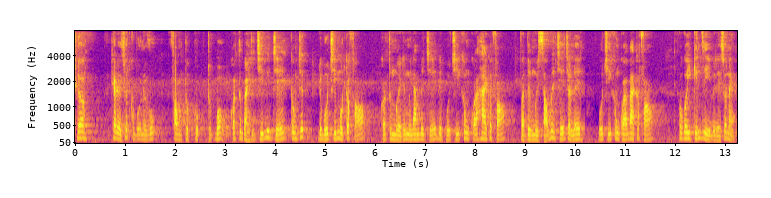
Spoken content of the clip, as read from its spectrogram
Thưa ông, theo đề xuất của Bộ Nội vụ, phòng thuộc cục thuộc bộ có từ 7 đến 9 biên chế công chức được bố trí một cấp phó, có từ 10 đến 15 biên chế được bố trí không quá 2 cấp phó và từ 16 biên chế trở lên bố trí không quá 3 cấp phó. Ông có ý kiến gì về đề xuất này ạ?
